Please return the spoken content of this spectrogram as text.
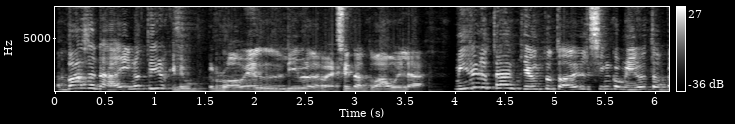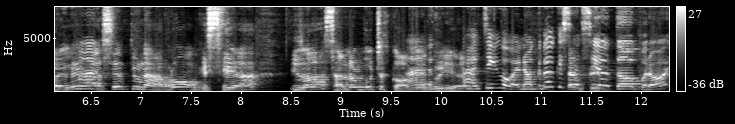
Vayan ahí, no te digo que le robé el libro de receta a tu abuela. Míralo tranqui, un tutorial de 5 minutos, aprender a hacerte un arroz, aunque sea, y ya vas a salvar muchas cosas de tu vida. Así que bueno, creo que eso En ha sido todo por hoy.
